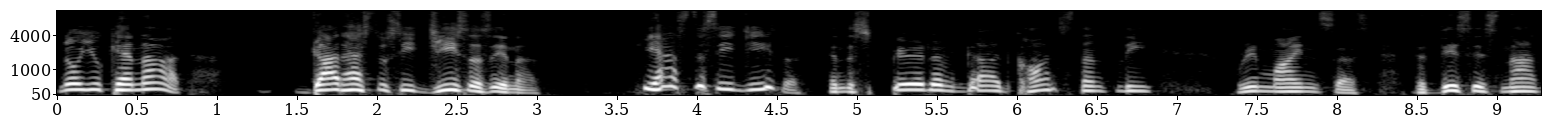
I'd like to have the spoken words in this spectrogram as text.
No, you cannot. God has to see Jesus in us. He has to see Jesus. And the Spirit of God constantly reminds us that this is not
